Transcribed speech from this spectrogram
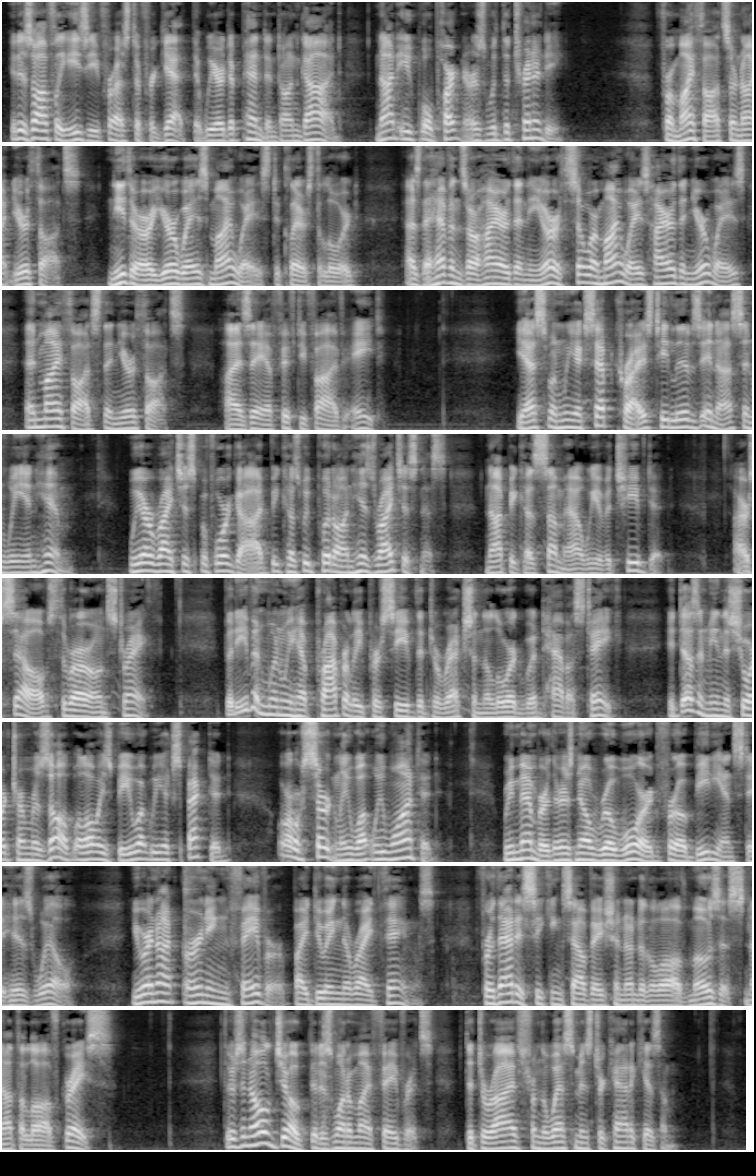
It is awfully easy for us to forget that we are dependent on God, not equal partners with the Trinity. For my thoughts are not your thoughts, Neither are your ways my ways, declares the Lord. As the heavens are higher than the earth, so are my ways higher than your ways, and my thoughts than your thoughts. Isaiah 55 8. Yes, when we accept Christ, he lives in us and we in him. We are righteous before God because we put on his righteousness, not because somehow we have achieved it ourselves through our own strength. But even when we have properly perceived the direction the Lord would have us take, it doesn't mean the short term result will always be what we expected, or certainly what we wanted. Remember, there is no reward for obedience to His will. You are not earning favor by doing the right things, for that is seeking salvation under the law of Moses, not the law of grace. There's an old joke that is one of my favorites that derives from the Westminster Catechism.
